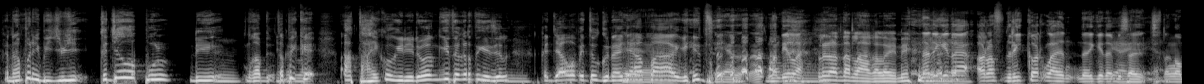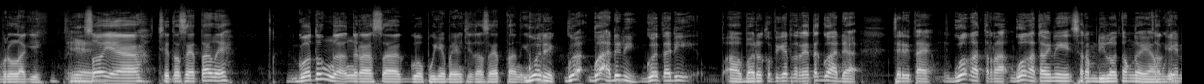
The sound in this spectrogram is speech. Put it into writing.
kenapa nih biji-biji kejawab pul di mengambil tapi kayak ah tai kok gini doang gitu ngerti gak sih lu? kejawab itu gunanya Iya. apa gitu Iya, nanti lah. lu nonton lah kalau ini Nanti kita out of the record lah nanti kita Iya, bisa iya. cerita ngobrol lagi. Iya. So ya cerita setan ya. Gue tuh nggak ngerasa gue punya banyak cerita setan gitu. gue deh gue gue ada nih gue tadi uh, baru kepikir ternyata gue ada cerita gue nggak tera gue nggak tahu ini serem di lo atau enggak ya Oke. mungkin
